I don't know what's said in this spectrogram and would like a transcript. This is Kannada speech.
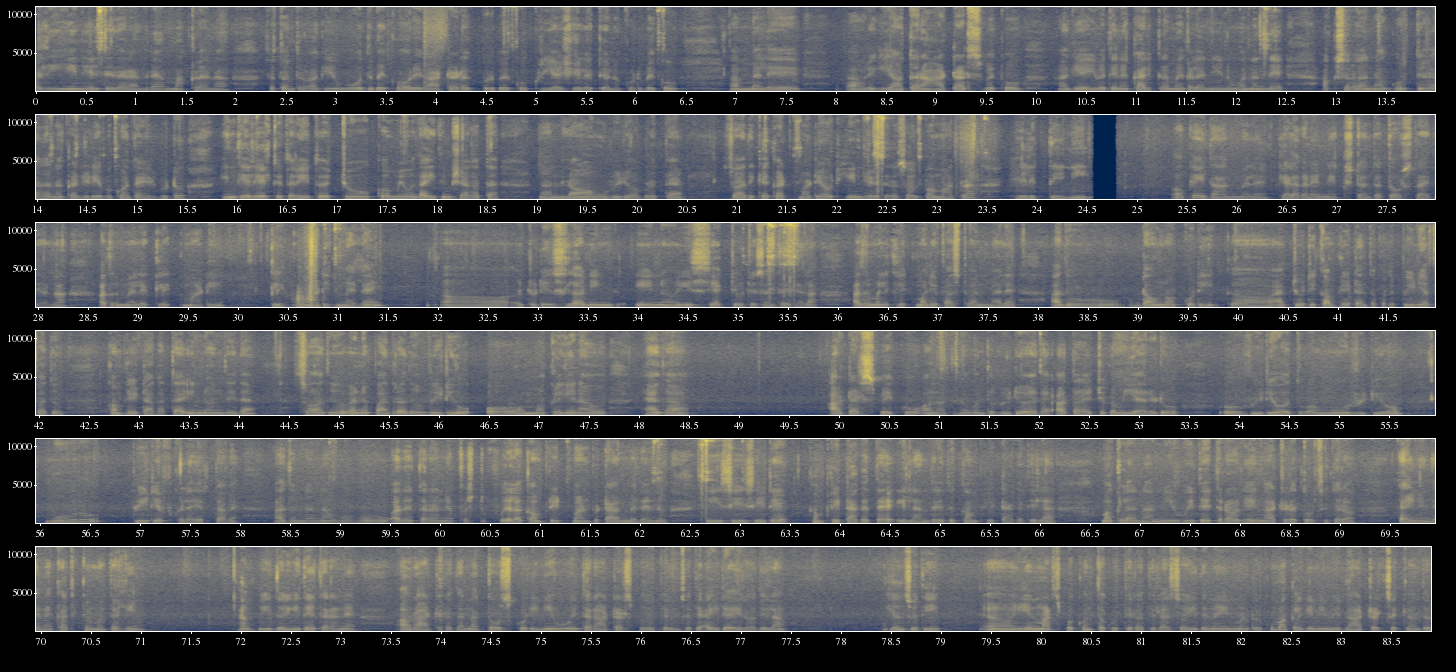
ಇದರಲ್ಲಿ ಏನು ಹೇಳ್ತಿದ್ದಾರೆ ಅಂದರೆ ಮಕ್ಕಳನ್ನ ಸ್ವತಂತ್ರವಾಗಿ ಓದಬೇಕು, ಅವ್ರಿಗೆ ಆಟ ಆಡೋಕ್ಕೆ ಬಿಡಬೇಕು, ಕ್ರಿಯಾಶೀಲತೆಯನ್ನು ಕೊಡಬೇಕು, ಆಮೇಲೆ ಅವರಿಗೆ ಯಾವ ಥರ ಆಟ ಆಡಿಸ್ಬೇಕು, ಹಾಗೆ ಇವತ್ತಿನ ಕಾರ್ಯಕ್ರಮಗಳನ್ನೇನು ಒಂದೊಂದೇ ಅಕ್ಷರಗಳನ್ನು ಗುರ್ತಿಡೋದನ್ನು ಕಂಡುಹಿಡಿಯಬೇಕು ಅಂತ ಹೇಳ್ಬಿಟ್ಟು ಹಿಂದಿಯಲ್ಲಿ ಹೇಳ್ತಿದ್ದಾರೆ. ಇದು ಹೆಚ್ಚು ಕಮ್ಮಿ ಒಂದು ಐದು ನಿಮಿಷ ಆಗುತ್ತೆ. ನಾನು ಲಾಂಗ್ ವಿಡಿಯೋ ಆಗ್ಬಿಡುತ್ತೆ. ಸೊ, ಅದಕ್ಕೆ ಕಟ್ ಮಾಡಿ ಅವ್ರು ಏನು ಹೇಳಿದಾರೆ ಸ್ವಲ್ಪ ಮಾತ್ರ ಹೇಳಿದ್ದೀನಿ. ಓಕೆ ಇದಾದಮೇಲೆ ಕೆಳಗಡೆ ನೆಕ್ಸ್ಟ್ ಅಂತ ತೋರಿಸ್ತಾ ಇದೆಯಲ್ಲ, ಅದ್ರ ಮೇಲೆ ಕ್ಲಿಕ್ ಮಾಡಿ. ಕ್ಲಿಕ್ ಮಾಡಿದ ಮೇಲೆ ಟುಡೇಸ್ ಲರ್ನಿಂಗ್ ಏನು ಈಸಿ ಆ್ಯಕ್ಟಿವಿಟೀಸ್ ಅಂತ ಇದೆಯಲ್ಲ, ಅದ್ರ ಮೇಲೆ ಕ್ಲಿಕ್ ಮಾಡಿ ಫಸ್ಟ್ ಒನ್ ಮೇಲೆ. ಅದು ಡೌನ್ಲೋಡ್ ಕೊಡಿ ಆ್ಯಕ್ಟಿವಿಟಿ ಕಂಪ್ಲೀಟ್ ಅಂತ ಕೊಡಿ. ಪಿ ಡಿ ಎಫ್ ಅದು ಕಂಪ್ಲೀಟ್ ಆಗುತ್ತೆ. ಇನ್ನೊಂದಿದೆ. ಸೊ ಅದು ಏನಪ್ಪ ಅಂದರೆ ಅದು ವಿಡಿಯೋ ಮಕ್ಕಳಿಗೆ ನಾವು ಹೇಗೆ ಆಟಾಡಿಸ್ಬೇಕು ಅನ್ನೋದನ್ನು ಒಂದು ವಿಡಿಯೋ ಇದೆ. ಆ ಥರ ಹೆಚ್ಚು ಕಮ್ಮಿ ಎರಡು ವಿಡಿಯೋ ಅಥವಾ ಮೂರು ವಿಡಿಯೋ, ಮೂರು ಪಿ ಡಿ ಎಫ್ಗಳೇ ಇರ್ತವೆ. ಅದನ್ನು ನಾವು ಅದೇ ಥರನೇ ಫಸ್ಟ್ ಎಲ್ಲ ಕಂಪ್ಲೀಟ್ ಮಾಡಿಬಿಟ್ಟಾದ್ಮೇಲೆ ಈ ಸಿ ಸಿ ಡೇ ಕಂಪ್ಲೀಟ್ ಆಗುತ್ತೆ. ಇಲ್ಲಾಂದರೆ ಇದು ಕಂಪ್ಲೀಟ್ ಆಗೋದಿಲ್ಲ. ಮಕ್ಕಳನ್ನು ನೀವು ಇದೇ ಥರ ಅವ್ರು ಹೆಂಗೆ ಆಟ ತೋರಿಸಿದಾರೋ, ದೈನಂದಿನ ಕಾರ್ಯಕ್ರಮದಲ್ಲಿ ಇದು ಇದೇ ಥರನೇ ಅವ್ರು ಆಟ ಆಡೋದನ್ನು ತೋರಿಸ್ಕೊಡಿ. ನೀವು ಈ ಥರ ಆಟ ಆಡಿಸ್ಬೋದು ಕೆಲವೊಂದು ಸತಿ ಐಡಿಯಾ ಇರೋದಿಲ್ಲ. ಕೆಲವೊಂದು ಸತಿ ಏನು ಮಾಡಿಸ್ಬೇಕು ಅಂತ ಗೊತ್ತಿರೋದಿಲ್ಲ. ಸೊ ಇದನ್ನು ಏನು ಮಾಡಬೇಕು ಮಕ್ಕಳಿಗೆ ನೀವು ಇದನ್ನ ಆಟಾಡ್ಸೋಕ್ಕೆ ಒಂದು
